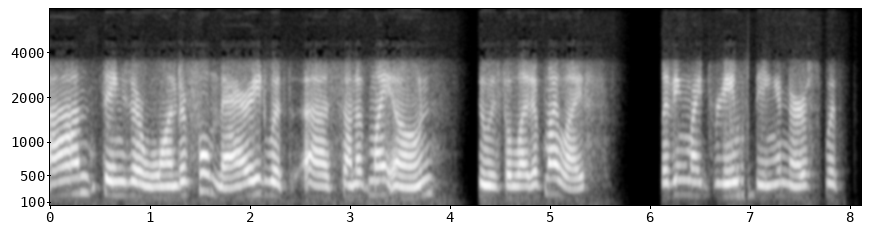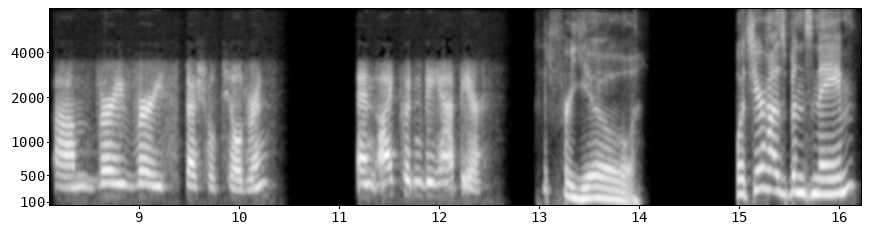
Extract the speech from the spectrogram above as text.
Um, things are wonderful. Married with a son of my own, who is the light of my life. Living my dreams, being a nurse with um, very, very special children. And I couldn't be happier. Good for you. What's your husband's name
